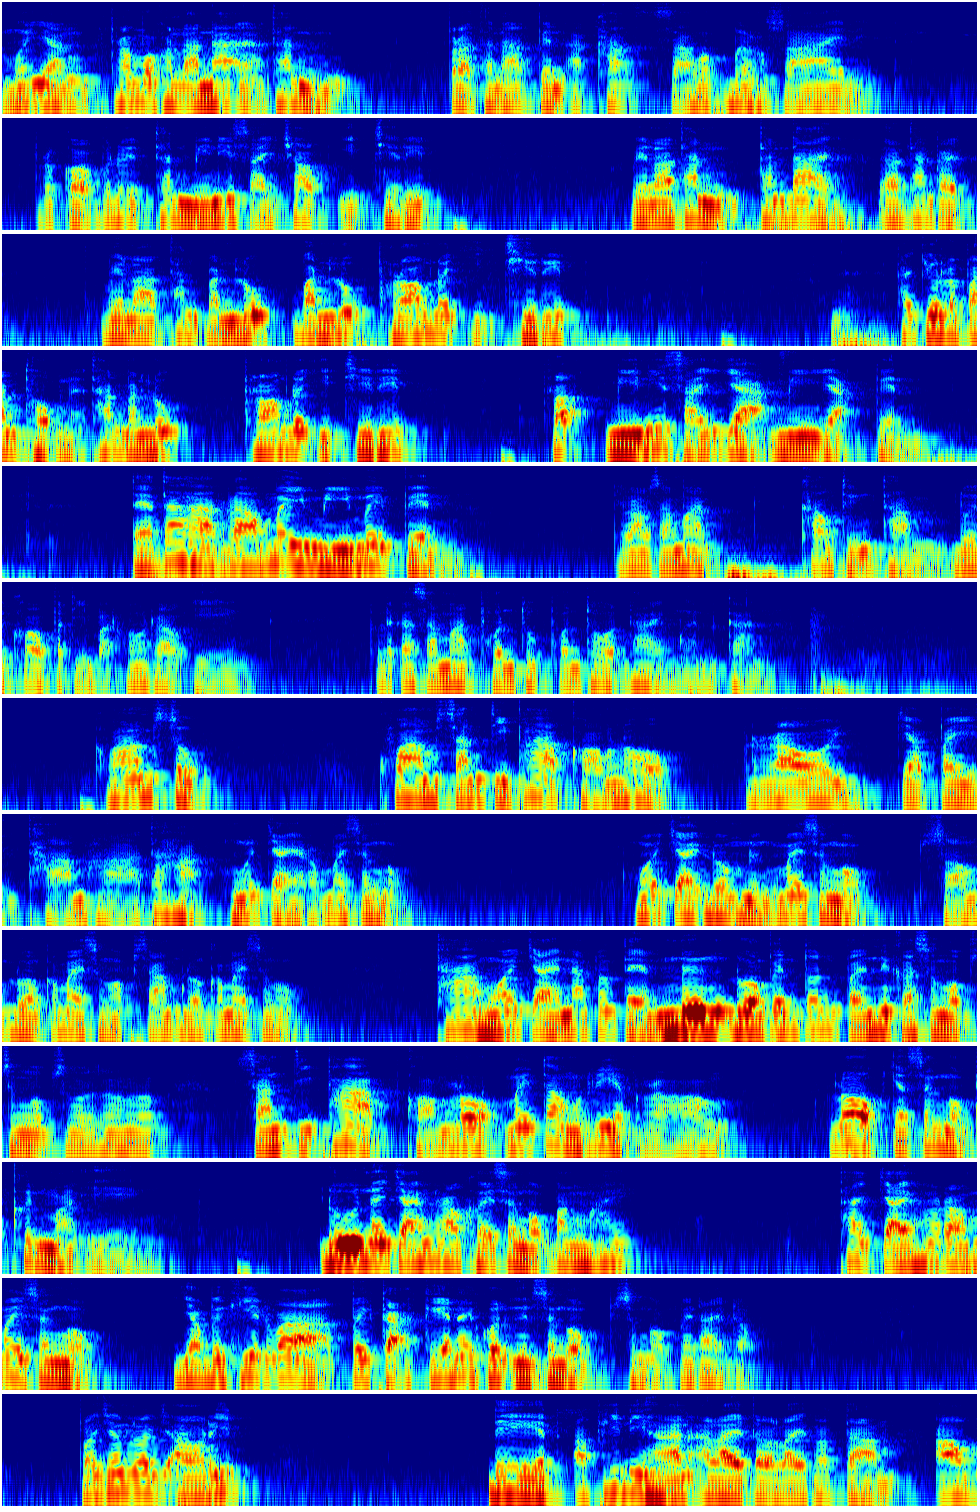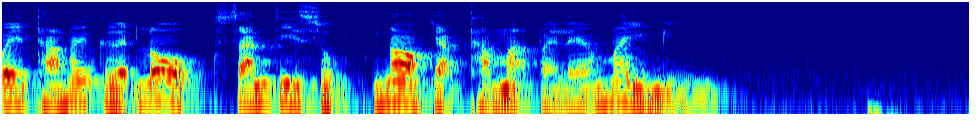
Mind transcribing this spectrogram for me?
เหมือนอย่างพระโมคคัลลานะน่ะท่านปรารถนาเป็นอัคคสาวกเบื้องซ้ายนี่ ประกอบไปด้วยท่านมีนิสัยชอบอิทธิฤทธิ์เวลาท่านท่านได้แล้วท่านก็เวลาท่านบรรลุบรรลุพร้อมด้วยอิทธิฤทธิ์พระจุลปันถกเนี่ยท่านบรรลุพร้อมด้วยอิทธิฤทธิ์เพราะมีนิสัยอยากมีอยากเป็น แต่ถ้าหากเราไม่มีไม่เป็น เราสามารถเข้าถึงธรรมด้วยข้อปฏิบัติของเราเอง และก็สามารถพ้นทุกข์พ้นโทษได้เหมือนกัน ความสุขความสันติภาพของโลก เราจะไปถามหาถ้าหากหัวใจเราไม่สงบ หัวใจดวงหนึ่งไม่สงบสองดวงก็ไม่สงบสามดวงก็ไม่สงบ ถ้าหัวใจนับตั้งแต่หนึ่งดวงเป็นต้นไปนี่ก็สงบสงบสงบสงบสันติภาพของโลกไม่ต้องเรียกร้อง โลกจะสงบขึ้นมาเอง ดูในใจของเราเคยสงบบ้างไหมถ้าใจของเราไม่สงบ อย่าไปคิดว่าไปกะเกณฑ์ให้คนอื่นสงบสงบไม่ได้ดอก เพราะฉะนั้นเราจะเอาฤทธิ์ เดชอภินิหารอะไรต่ออะไรก็ตาม เอาไปทำให้เกิดโลกสันติสุขนอกจากธรรมะไปแล้วไม่มี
